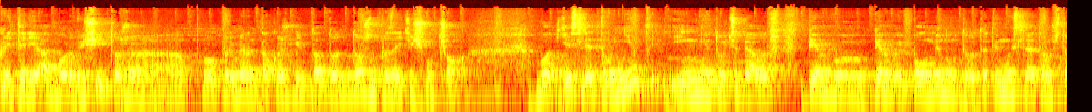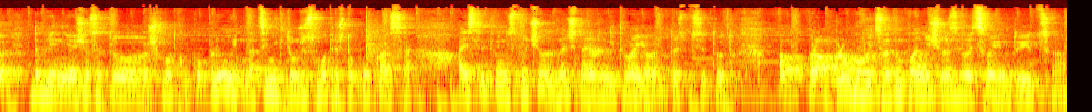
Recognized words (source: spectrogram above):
критерии отбора вещей тоже э, примерно такой же. говорит, «До- до- Должен произойти щелчок. Вот, если этого нет, и нет у тебя вот в первую, первые полминуты вот этой мысли о том, что, да блин, я сейчас эту шмотку куплю, и на ценник ты уже смотришь только у кассы. А если этого не случилось, значит, наверное, не твое. То есть тут попробовать в этом плане еще развивать свою интуицию.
